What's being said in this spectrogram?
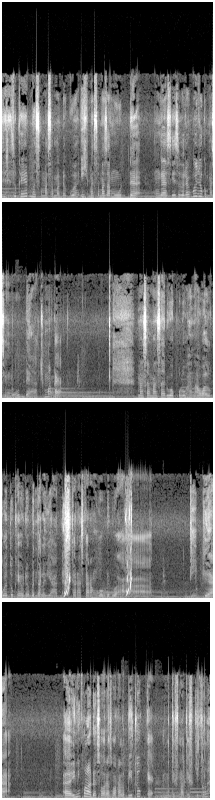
jadi tuh kayak masa-masa muda gue ih masa-masa muda. Enggak sih sebenarnya gue juga masih muda. Cuma kayak masa-masa 20-an awal gue tuh kayak udah bentar lagi habis. Karena sekarang gue udah dua tiga. Uh, ini kalau ada suara-suara lebih tuh kayak notif-notif gitulah.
